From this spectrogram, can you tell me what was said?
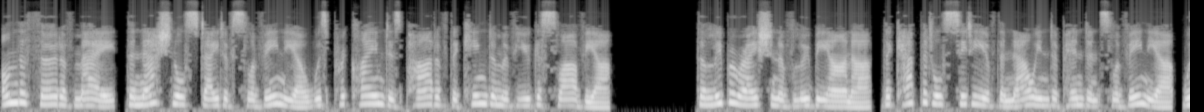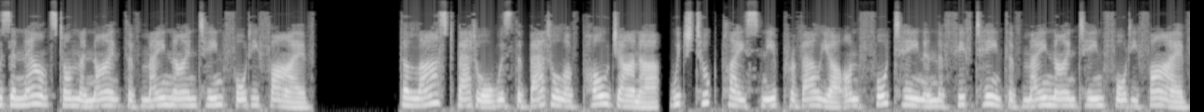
On 3 May, the national state of Slovenia was proclaimed as part of the Kingdom of Yugoslavia. The liberation of Ljubljana, the capital city of the now independent Slovenia, was announced on 9 May 1945. The last battle was the Battle of Poljana, which took place near Prevalja on 14 and 15 May 1945,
